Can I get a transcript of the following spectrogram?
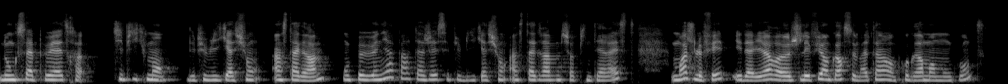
Donc, ça peut être typiquement des publications Instagram. On peut venir partager ces publications Instagram sur Pinterest. Moi, je le fais. Et d'ailleurs, euh, je l'ai fait encore ce matin en programmant mon compte.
